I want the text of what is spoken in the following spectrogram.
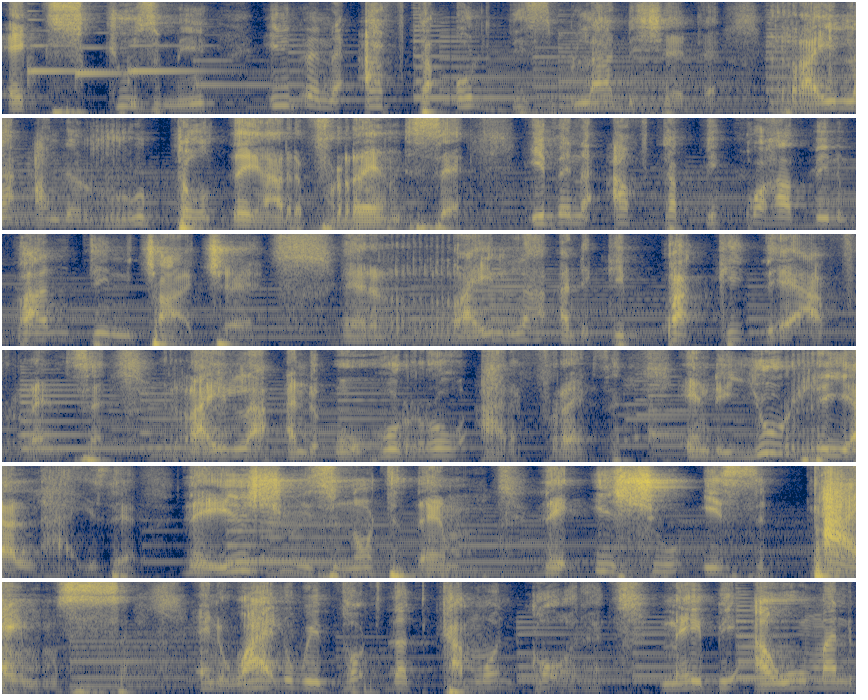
excuse me, even after all this bloodshed, Raila and Ruto, they are friends. Even after people have been burnt in church, Raila and Kibaki, they are friends. Raila and Uhuru are friends. And you realize the issue is not them, the issue is times. And while we thought that, come on, God, maybe a woman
